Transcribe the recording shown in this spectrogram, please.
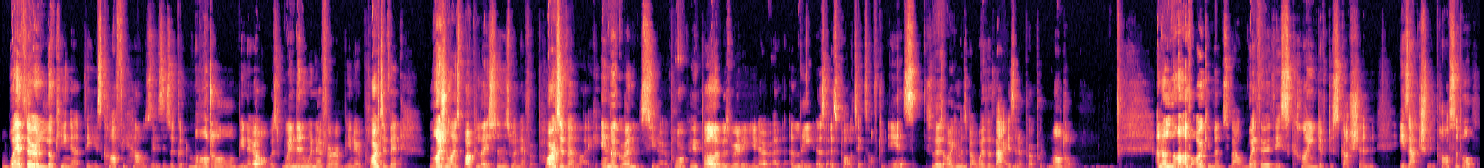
whether looking at these coffee houses is a good model, you know, always women were never, you know, part of it marginalized populations were never part of it, like immigrants, you know, poor people. It was really, you know, elite, as, as politics often is. So there's arguments about whether that is an appropriate model. And a lot of arguments about whether this kind of discussion is actually possible.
